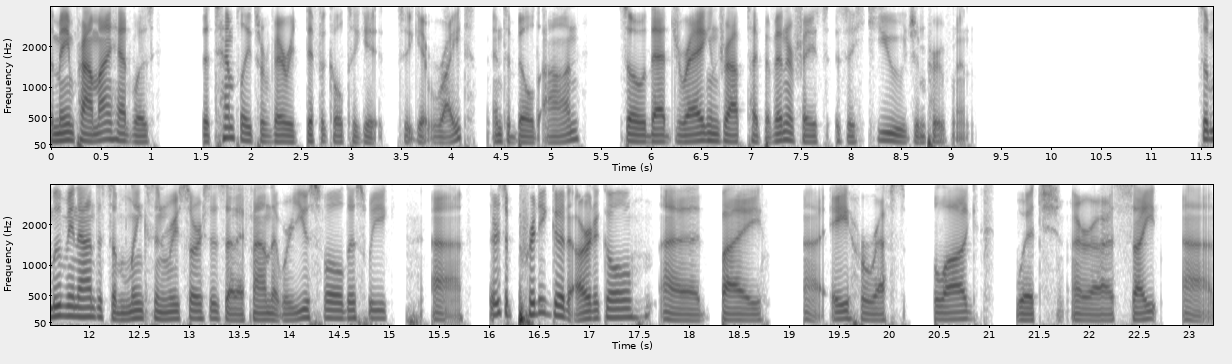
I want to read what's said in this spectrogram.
the main problem i had was the templates were very difficult to get to get right and to build on. So that drag and drop type of interface is a huge improvement. So moving on to some links and resources that i found that were useful this week uh, there's a pretty good article uh, by uh, Ahrefs blog which or a site uh,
